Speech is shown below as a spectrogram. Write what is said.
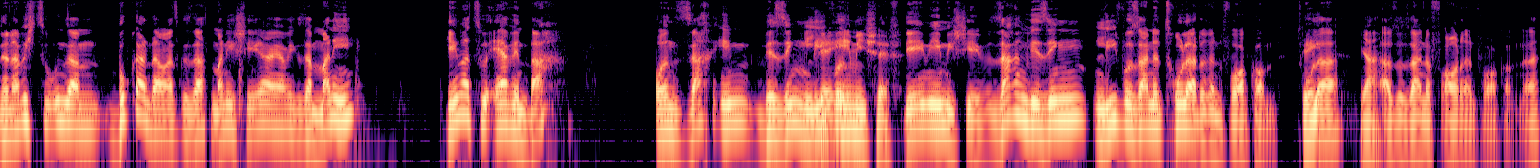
dann habe ich zu unserem Booker damals gesagt, Manni Scherer, habe ich gesagt, Manni, geh mal zu Erwin Bach und sag ihm, wir singen ein Lied. Der EMI-Chef. Dem EMI-Chef. Sagen wir singen ein Lied, wo seine Truller drin vorkommt. Truller, Ja. also seine Frau drin vorkommt. Ne?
